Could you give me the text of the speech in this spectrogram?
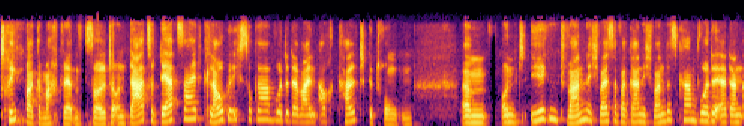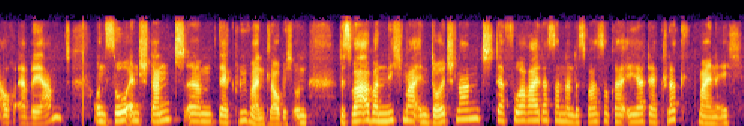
trinkbar gemacht werden sollte. Und da zu der Zeit, glaube ich sogar, wurde der Wein auch kalt getrunken. Ähm, und irgendwann, ich weiß aber gar nicht, wann das kam, wurde er dann auch erwärmt. Und so entstand ähm, der Glühwein, glaube ich. Und das war aber nicht mal in Deutschland der Vorreiter, sondern das war sogar eher der Glöck, meine ich.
